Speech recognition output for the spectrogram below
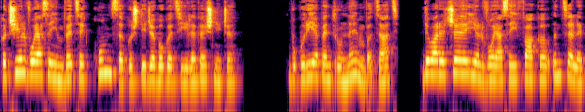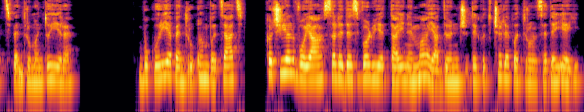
căci el voia să-i învețe cum să câștige bogățiile veșnice. Bucurie pentru neînvățați, deoarece el voia să-i facă înțelepți pentru mântuire. Bucurie pentru învățați, căci el voia să le dezvăluie taine mai adânci decât cele pătrunse de ei.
